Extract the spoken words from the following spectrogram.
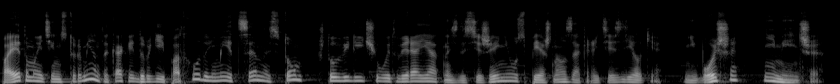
Поэтому эти инструменты, как и другие подходы, имеют ценность в том, что увеличивают вероятность достижения успешного закрытия сделки. Ни больше, ни меньше.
